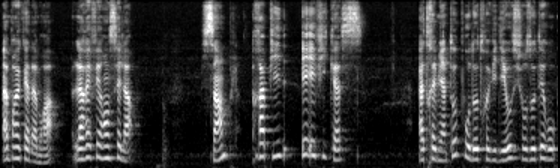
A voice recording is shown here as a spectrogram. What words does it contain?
abracadabra, la référence est là. Simple, rapide et efficace. A très bientôt pour d'autres vidéos sur Zotero.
